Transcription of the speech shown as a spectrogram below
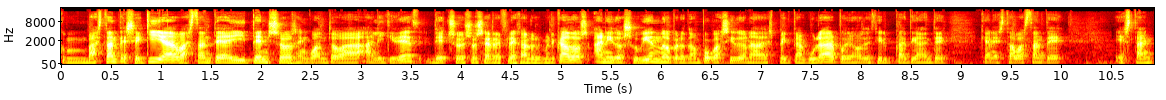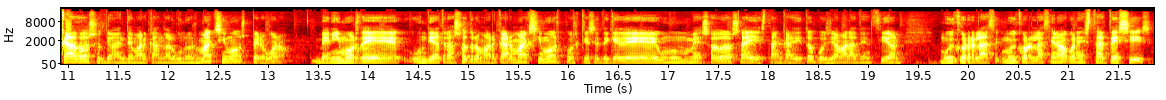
con bastante sequía, bastante ahí tensos en cuanto a, liquidez. De hecho, eso se refleja en los mercados. Han ido subiendo, pero tampoco ha sido nada espectacular. Podríamos decir prácticamente que han estado bastante estancados, últimamente marcando algunos máximos. Pero bueno, venimos de un día tras otro marcar máximos, pues que se te quede un mes o dos ahí estancadito, pues llama la atención. Muy, correlacionado con esta tesis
